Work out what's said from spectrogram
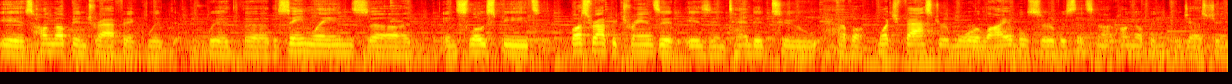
is hung up in traffic with, with uh, the same lanes uh, in slow speeds. Bus Rapid Transit is intended to have a much faster, more reliable service that's not hung up in congestion.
